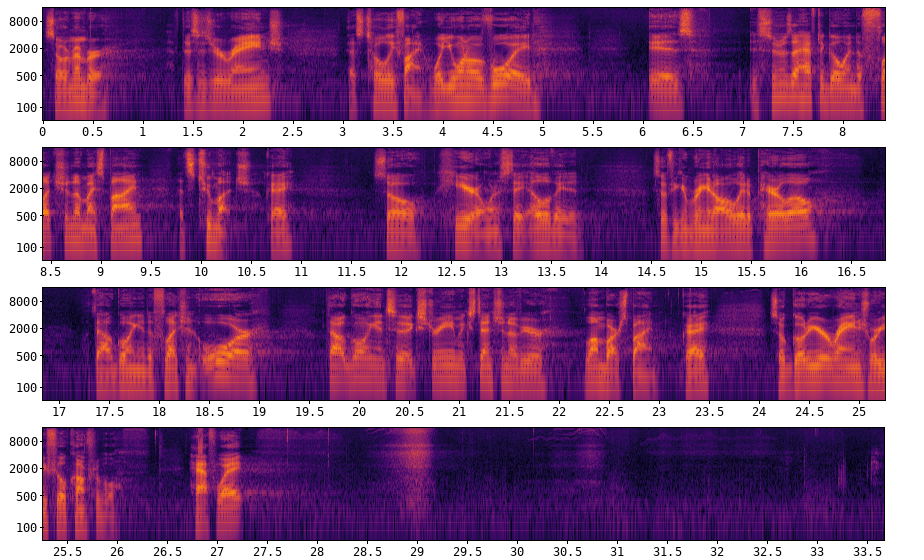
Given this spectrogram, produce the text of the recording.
So remember, if this is your range, that's totally fine. What you want to avoid is as soon as I have to go into flexion of my spine, that's too much, okay? So here, I want to stay elevated. So if you can bring it all the way to parallel without going into flexion or without going into extreme extension of your lumbar spine, okay? So go to your range where you feel comfortable. Halfway.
